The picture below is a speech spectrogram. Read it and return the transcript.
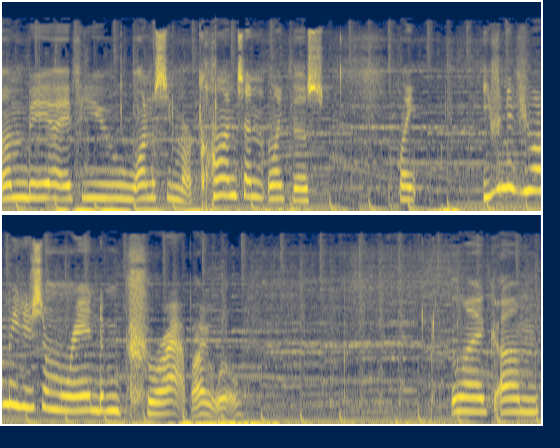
Um, but yeah, if you want to see more content like this, even if you want me to do some random crap, I will. Like, um,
